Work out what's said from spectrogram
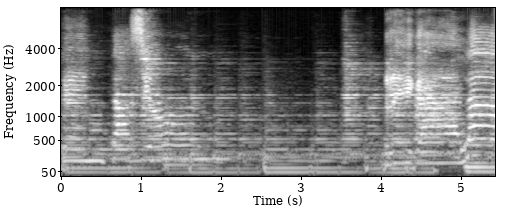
tentación regalarlo todo.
